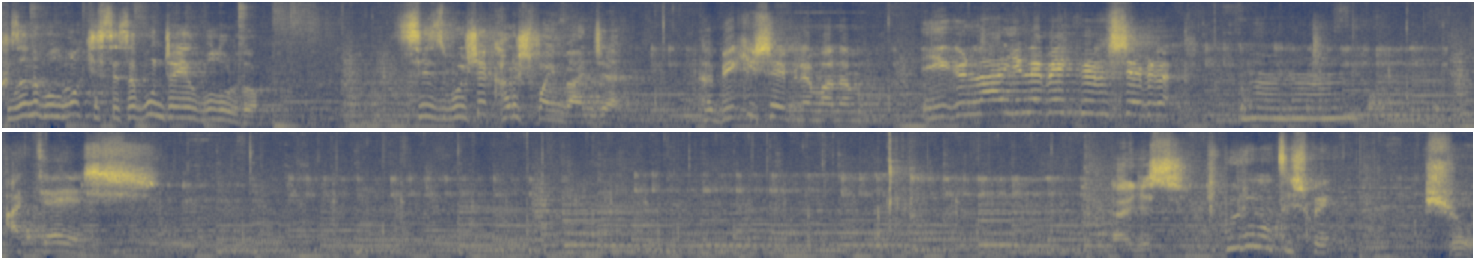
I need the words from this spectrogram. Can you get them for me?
Kızını bulmak istese bunca yıl bulurdu. Siz bu işe karışmayın bence. Tabii ki Şebnem Hanım. İyi günler yine bekleriz Şebnem. Hı hı. Ateş. Ergis, Buyurun Ateş Bey. şu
